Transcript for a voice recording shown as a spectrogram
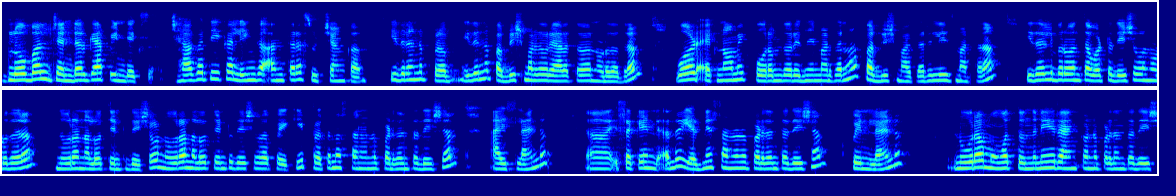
global gender gap index ಜಾಗತಿಕ ಲಿಂಗ ಅಂತರ ಸೂಚ್ಯಂಕ. ಇದನ್ನ ಇದನ್ನ ಪಬ್ಲಿಷ್ ಮಾಡಿದವ್ರು ಯಾರತ್ತವ ನೋಡೋದಾದ್ರ ವರ್ಲ್ಡ್ ಎಕನಾಮಿಕ್ ಫೋರಮ್ದವ್ರು ಇದನ್ನೇನ್ ಮಾಡ್ತಾರ ಪಬ್ಲಿಷ್ ಮಾಡ್ತಾರ ರಿಲೀಸ್ ಮಾಡ್ತಾರ. ಇದರಲ್ಲಿ ಬರುವಂತ ಒಟ್ಟು ದೇಶಗಳು ನೋಡಿದ್ರ ನೂರ ನಲವತ್ತೆಂಟು ದೇಶ. ನೂರ ನಲವತ್ತೆಂಟು ದೇಶಗಳ ಪೈಕಿ ಪ್ರಥಮ ಸ್ಥಾನವನ್ನು ಪಡೆದಂತ ದೇಶ ಐಸ್ಲ್ಯಾಂಡ್ ಸೆಕೆಂಡ್ ಅಂದ್ರೆ ಎರಡನೇ ಸ್ಥಾನವನ್ನು ಪಡೆದಂತ ದೇಶ ಫಿನ್ಲ್ಯಾಂಡ್ ನೂರ ಮೂವತ್ತೊಂದನೇ ರ್ಯಾಂಕ್ ಅನ್ನು ಪಡೆದಂತ ದೇಶ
